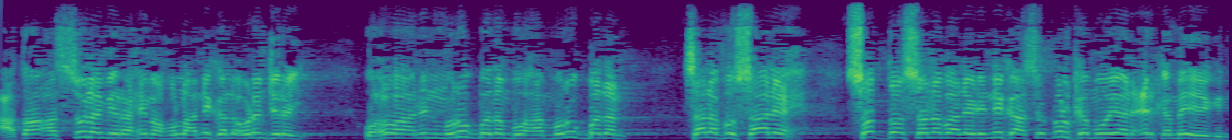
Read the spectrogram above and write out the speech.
Cataa asulami raximahullah ninka la odhan jiray wuxuu ahaa nin murug badan buu ahaa murug badan salafu saalix soddon sano baa la yidhi ninkaasi dhulka mooyaane cirka ma eegin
